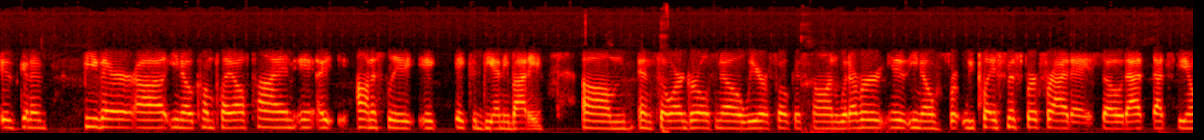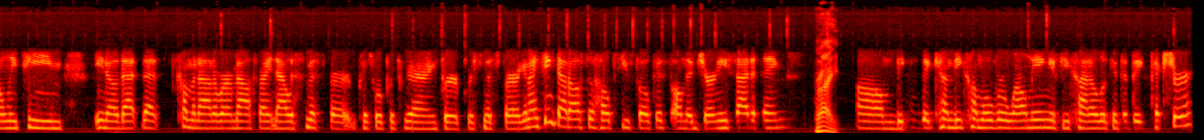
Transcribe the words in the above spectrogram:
is going to be there, uh, you know, come playoff time. It, it, honestly, it, it could be anybody. Um, and so our girls know we are focused on whatever you know. For, we play Smithsburg Friday, so that that's the only team you know that that's coming out of our mouth right now is Smithsburg because we're preparing for for Smithsburg, and I think that also helps you focus on the journey side of things, right? Um, because it can become overwhelming if you kind of look at the big picture.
